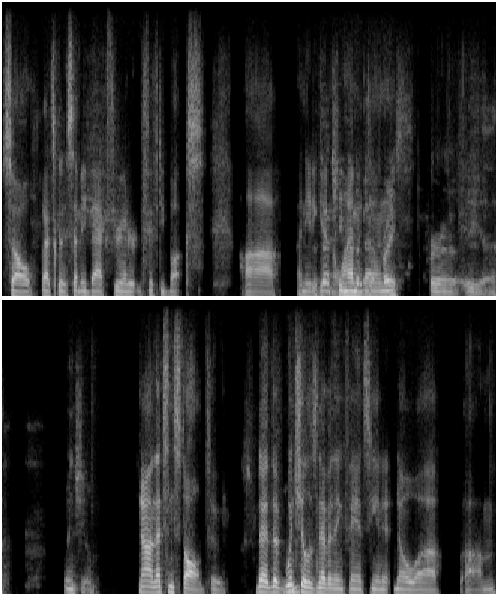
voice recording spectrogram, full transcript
So that's going to set me back 350 bucks. Uh, I need to That's get an actually not a alignment done. price for a, uh, windshield. No, and that's installed too. The the Mhm. windshield isn't everything fancy in it. No uh, um,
